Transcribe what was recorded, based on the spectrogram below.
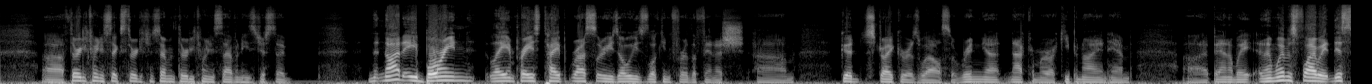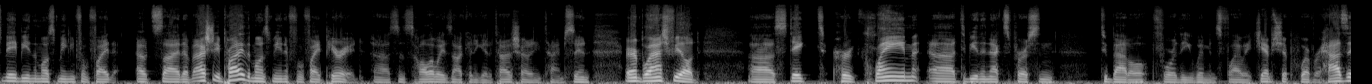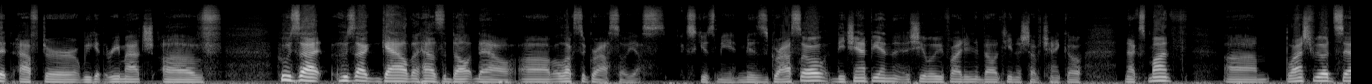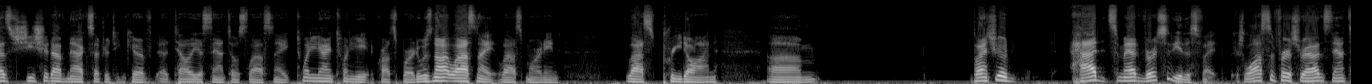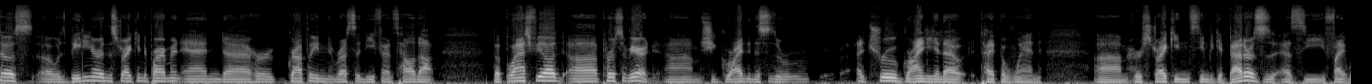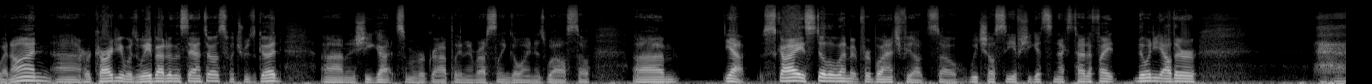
Uh, 30-26, 30-27, 30-27. He's just a not a boring lay and pray type wrestler. He's always looking for the finish. Um, good striker as well. So Rinya Nakamura, keep an eye on him uh, at bantamweight. And then women's flyweight. This may be the most meaningful fight outside of actually probably the most meaningful fight period, uh, since Holloway's not going to get a title shot anytime soon. Erin Blanchfield uh, staked her claim uh, to be the next person to battle for the women's flyweight championship. Whoever has it after we get the rematch of who's that? Who's that gal that has the belt now? Um, Alexa Grasso. Yes, excuse me, Ms. Grasso, the champion. She will be fighting Valentina Shevchenko next month. Um, Blanchfield says she should have next after taking care of uh, Taila Santos last night. 29 28 across the board. It was not last night, last morning, last pre dawn. Um, Blanchfield had some adversity this fight. She lost the first round. Santos uh, was beating her in the striking department, and uh, her grappling and wrestling defense held up. But Blanchfield uh, persevered. Um, she grinded. This is a, a true grinding it out type of win. Um, her striking seemed to get better as, as the fight went on. Uh, her cardio was way better than Santos, which was good. Um, and she got some of her grappling and wrestling going as well. So, um, yeah, sky is still the limit for Blanchfield. So we shall see if she gets the next title fight. The only other,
